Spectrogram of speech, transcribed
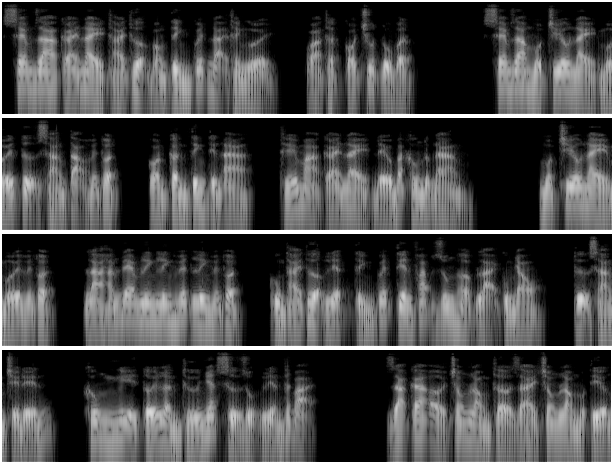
Xem ra cái này thái thượng vong tình quyết đại thành người, quả thật có chút đồ vật. Xem ra một chiêu này mới tự sáng tạo huyễn thuật, còn cần tinh tiến a, thế mà cái này đều bắt không được nàng. Một chiêu này mới huyễn thuật, là hắn đem linh linh huyết linh huyễn thuật cùng thái thượng liệt tình quyết tiên pháp dung hợp lại cùng nhau, tự sáng chế đến, không nghĩ tới lần thứ nhất sử dụng liền thất bại. Dạ ca ở trong lòng thở dài trong lòng một tiếng,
